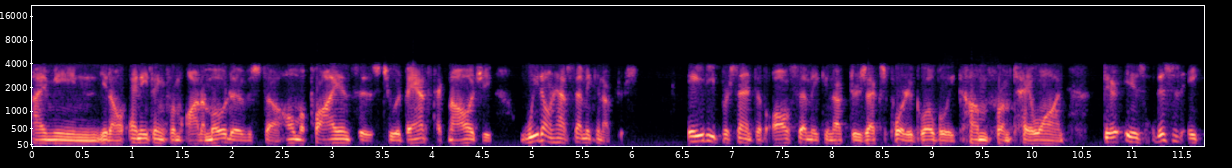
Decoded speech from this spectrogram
I mean, you know, anything from automotives to home appliances to advanced technology, we don't have semiconductors. 80% of all semiconductors exported globally come from Taiwan. There is this is a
